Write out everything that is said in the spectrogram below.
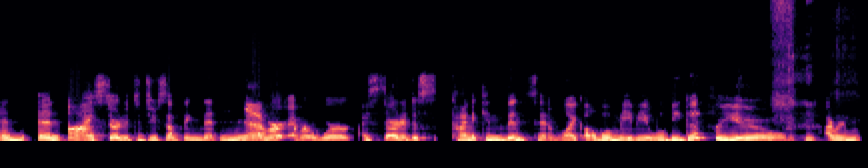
And and I started to do something that never ever worked. I started to kind of convince him, like, oh well, maybe it will be good for you. I rem-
